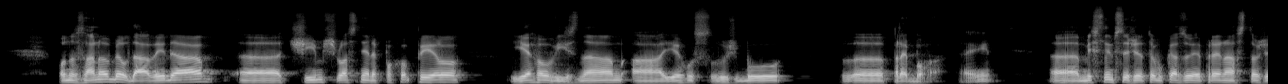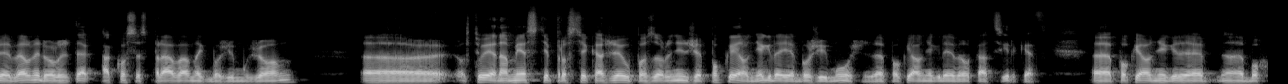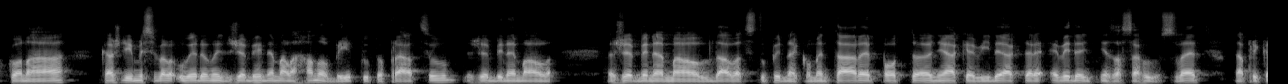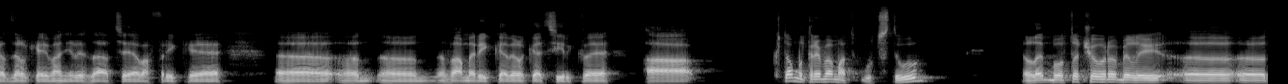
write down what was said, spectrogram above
On zanobil Davida, eh, čímž vlastně nepochopil jeho význam a jeho službu pre Boha. Hej. Eh, myslím si, že to ukazuje pre nás to, že je veľmi dôležité, ako se správame k Božím mužom. Eh, tu je na mieste proste každé upozorniť, že pokiaľ niekde je Boží muž, pokiaľ niekde je veľká církev, pokiaľ niekde Boh koná, každý by si mal uvědomit, že by nemal hanobit tuto prácu, že by nemal, že by nemal dávat stupidné komentáře pod nějaké videa, které evidentně zasahují svět, například velké evangelizácie v Afrike, eh, eh, v Amerike velké církve a k tomu treba mať úctu, lebo to, čo urobili eh,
